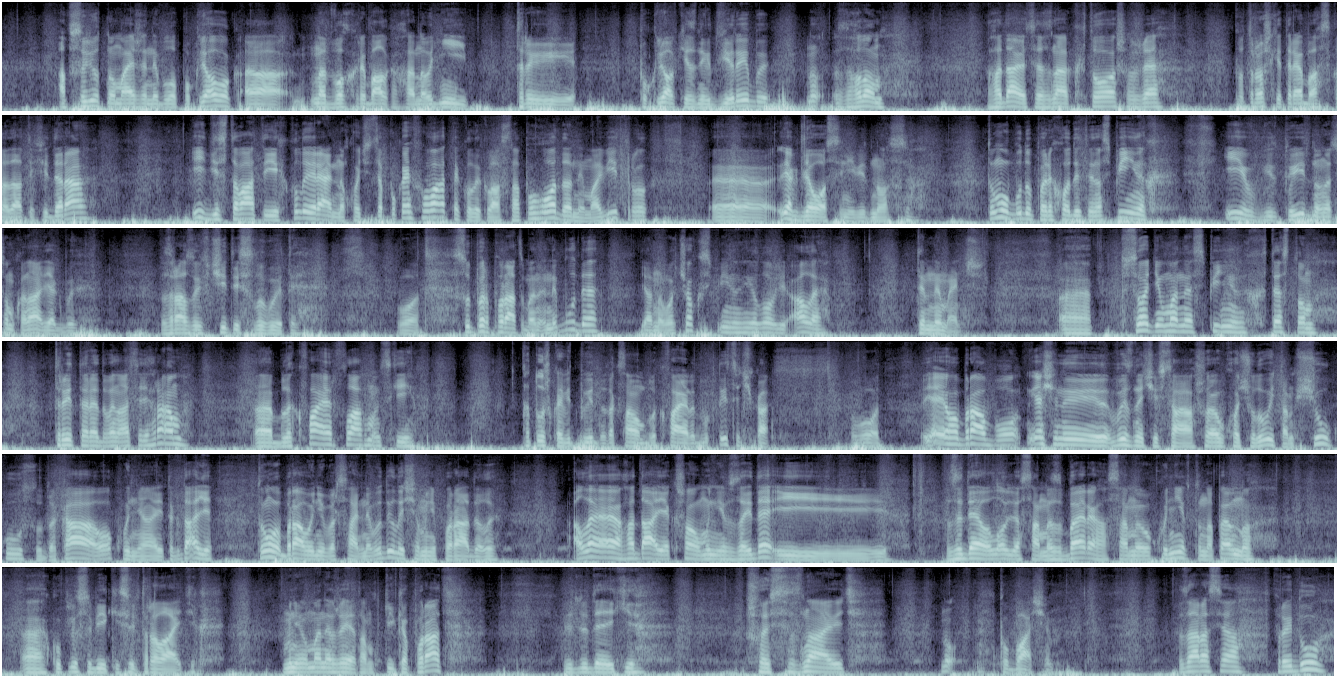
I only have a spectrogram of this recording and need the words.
абсолютно майже не було покльовок, а на двох рибалках, а на одній три покльовки, з них дві риби. Ну, загалом, гадаю, це знак того, що вже потрошки треба складати фідера і діставати їх, коли реально хочеться покайфувати, коли класна погода, нема вітру, е- як для осені відносно. Тому буду переходити на спінінг і відповідно на цьому каналі якби зразу і вчитись ловити. От. Суперпорад у мене не буде, я новачок в спінінговій ловлі, але тим не менш. Е, сьогодні в мене спінінг тестом 3-12 грам, е, Blackfire флагманський. Катушка відповідно так само Blackfire 2000. От. Я його брав, бо я ще не визначився, що я хочу ловити, там щуку, судака, окуня і так далі. Тому брав універсальне водилище, мені порадили. Але гадаю, якщо мені зайде і зайде ловля саме з берега, саме окунів, то напевно е, куплю собі якийсь ультралайтик. Мені, у мене вже є там кілька порад від людей, які щось знають. Ну, побачимо. Зараз я прийду,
